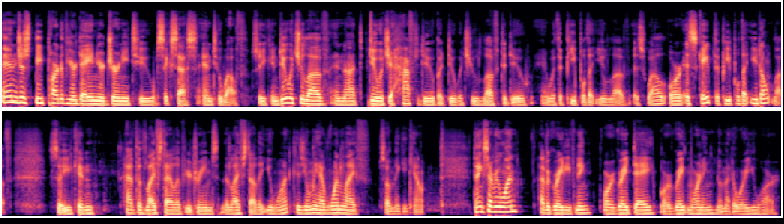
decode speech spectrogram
and just be part of your day and your journey to success and to wealth. So you can do what you love and not do what you have to do, but do what you love to do with the people that you love as well, or escape the people that you don't love. So you can have the lifestyle of your dreams, the lifestyle that you want, because you only have one life. So make it count. Thanks, everyone. Have a great evening, or a great day, or a great morning, no matter where you are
